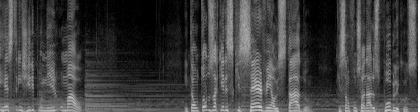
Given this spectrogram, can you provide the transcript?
e restringir e punir o mal. Então todos aqueles que servem ao Estado, que são funcionários públicos,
